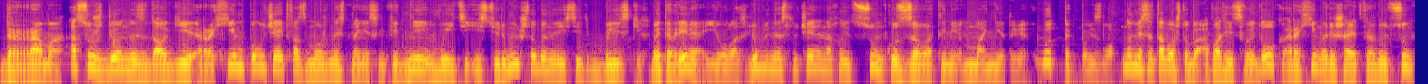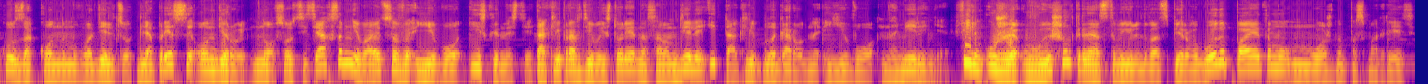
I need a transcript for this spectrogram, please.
драма. Осужденный за долги Рахим получает возможность на несколько дней выйти из тюрьмы, чтобы навестить близких. В это время его возлюбленная случайно находит сумку с золотыми монетами. Вот так повезло. Но вместо того, чтобы оплатить свой долг, Рахим решает вернуть сумку законному владельцу. Для прессы он герой, но в соцсетях соцсетях сомневаются в его искренности. Так ли правдивая история на самом деле и так ли благородно его намерение. Фильм уже вышел 13 июля 2021 года, поэтому можно посмотреть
